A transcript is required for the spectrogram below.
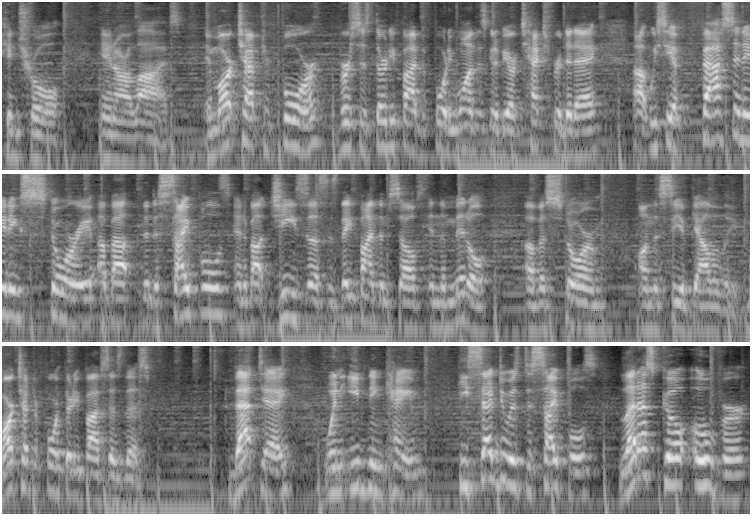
control in our lives. In Mark chapter 4, verses 35 to 41, this is going to be our text for today. Uh, we see a fascinating story about the disciples and about Jesus as they find themselves in the middle of a storm on the Sea of Galilee. Mark chapter 4, 35 says this That day, when evening came, he said to his disciples, Let us go over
